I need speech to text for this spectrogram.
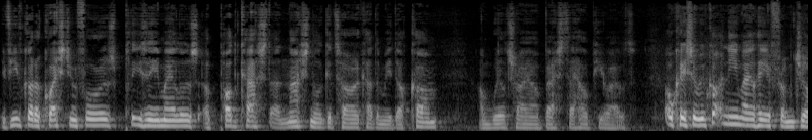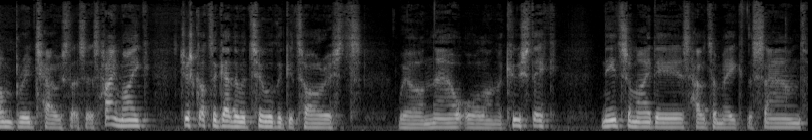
If you've got a question for us, please email us at podcast at nationalguitaracademy.com and we'll try our best to help you out. Okay, so we've got an email here from John Bridgehouse that says, Hi Mike, just got together with two other guitarists. We are now all on acoustic. Need some ideas how to make the sound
